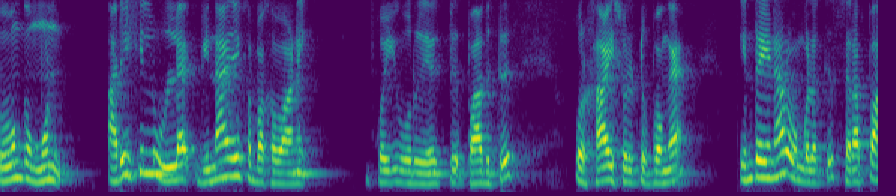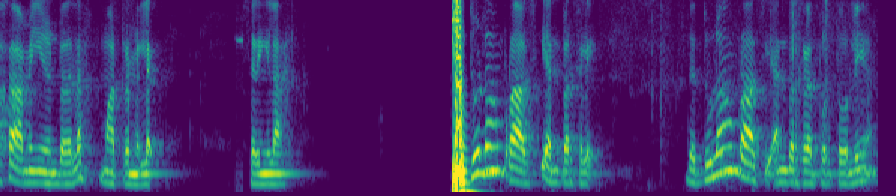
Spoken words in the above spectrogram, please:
துவங்கும் முன் அருகில் உள்ள விநாயக பகவானை போய் ஒரு எட்டு பார்த்துட்டு ஒரு ஹாய் சொல்லிட்டு போங்க. இன்றைய நாள் உங்களுக்கு சிறப்பாக அமையும் என்பதில் மாற்றமில்லை. சரிங்களா? துலாம் ராசி அன்பர்களே இந்த துலாம் ராசி அன்பர்களை பொறுத்தவரையிலையும்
